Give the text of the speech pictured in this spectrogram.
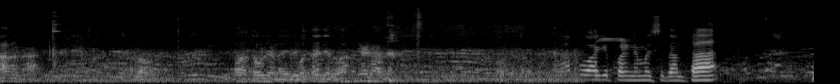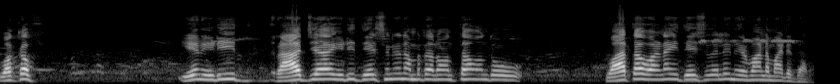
ಹಲೋ ಶಾಪವಾಗಿ ಪರಿಣಮಿಸಿದಂಥ ವಕಫ್ ಏನು ಇಡೀ ರಾಜ್ಯ, ಇಡೀ ದೇಶನೇ ನಮ್ಮದು ಅನ್ನುವಂಥ ಒಂದು ವಾತಾವರಣ ಈ ದೇಶದಲ್ಲಿ ನಿರ್ಮಾಣ ಮಾಡಿದ್ದಾರೆ.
